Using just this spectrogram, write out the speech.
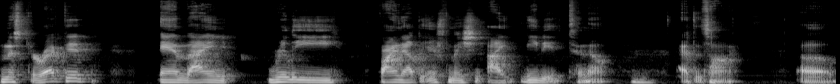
misdirected and I didn't really find out the information I needed to know Mm. at the time, uh,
